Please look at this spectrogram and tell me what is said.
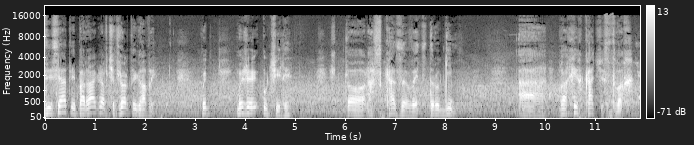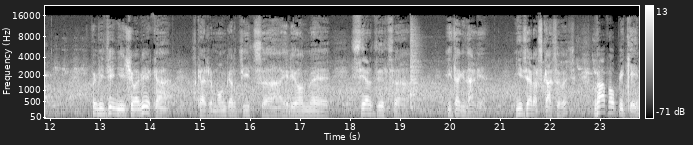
десятый параграф четвертой главы. Мы, мы же учили, что рассказывать другим о плохих качествах поведения человека, скажем, он гордится или он э, сердится и так далее, нельзя рассказывать. Вафал Пекин.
